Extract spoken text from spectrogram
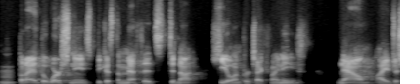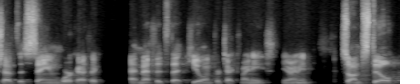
Mm. but I had the worst knees because the methods did not heal and protect my knees. Now I just have the same work ethic at methods that heal and protect my knees. You know what I mean? So I'm still,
